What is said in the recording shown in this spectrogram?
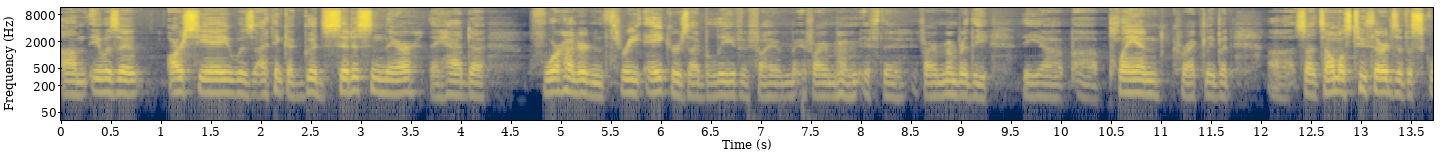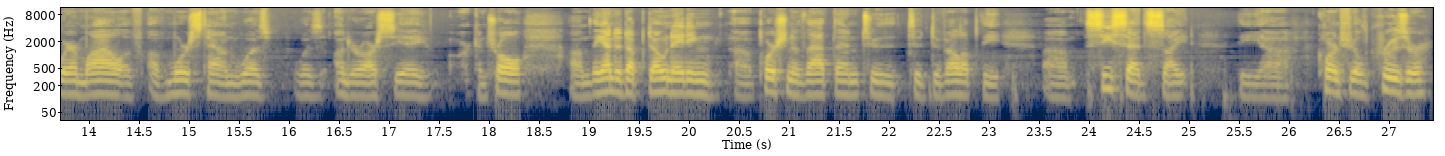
Um, it was a RCA was I think a good citizen there. They had uh, 403 acres, I believe, if I if I remember if the if I remember the the uh, uh, plan correctly. But uh, so it's almost two thirds of a square mile of, of Moorestown was was under RCA control. Um, they ended up donating a portion of that then to to develop the um, CSED site, the uh, Cornfield Cruiser,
